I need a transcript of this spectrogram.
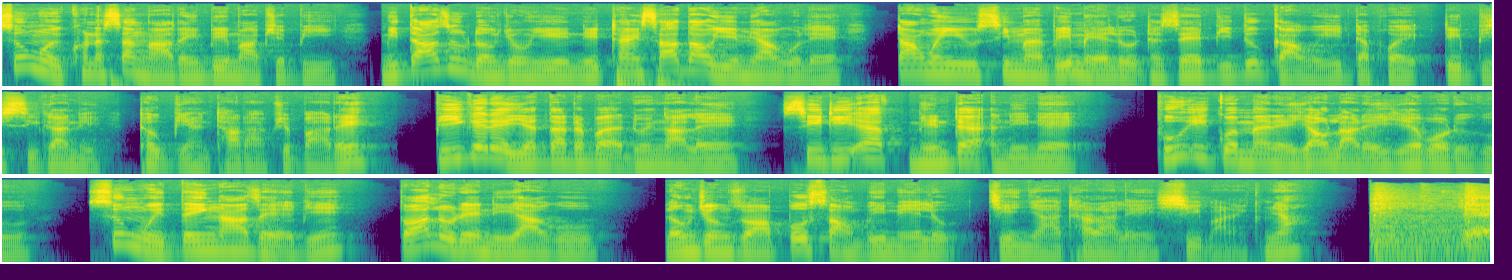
စွန့်ငွေ85သိန်းပေးမှာဖြစ်ပြီးမိသားစုလုံခြုံရေးနေထိုင်စားသောက်ရေးများကိုလည်းတာဝန်ယူစီမံပေးမယ်လို့ဒဇယ်ပြည်သူ့ကာကွယ်ရေးတပ်ဖွဲ့ TPC ကနေထုတ်ပြန်ထားတာဖြစ်ပါတယ်။ ပြီးခဲ့တဲ့ရက်သားတစ်ပတ်အတွင်းကလည်း CDF မင်းတပ်အနေနဲ့ full equipment နဲ့ရောက်လာတဲ့ရဲဘော်တွေကိုစုငွေ350အပြင်တွားလိုတဲ့နေရာကိုလုံခြုံစွာပို့ဆောင်ပေးမယ်လို့ကြေညာထားတာလည်းရှိပါတယ်ခင်ဗျာရေ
